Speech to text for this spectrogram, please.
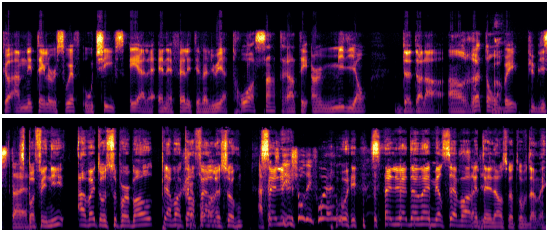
qu'a amené Taylor Swift aux Chiefs et à la NFL est évaluée à 331 millions de dollars en retombées publicitaires. C'est pas fini. Elle va être au Super Bowl, puis elle va encore faire hein. le show. Elle Salut. des shows des fois. Oui. Salut à demain. Merci d'avoir été là. On se retrouve demain.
